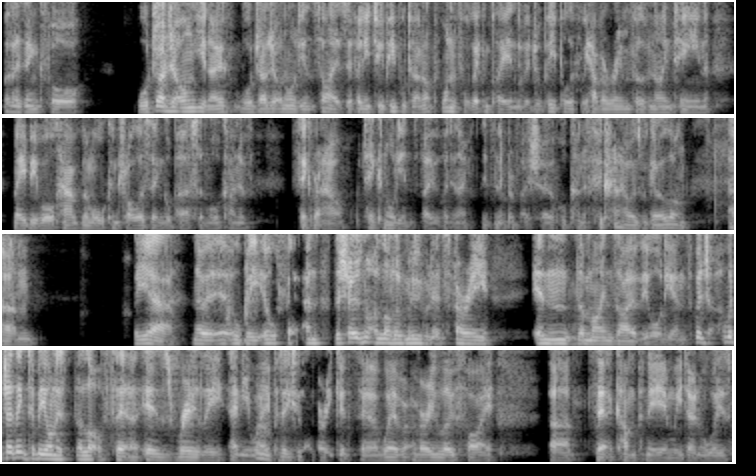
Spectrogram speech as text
but I think for we'll judge it on you know we'll judge it on audience size. If only two people turn up wonderful. They can play individual people. If we have a room full of 19 maybe we'll have them all control a single person. We'll kind of figure it out. Take an audience vote. I don't know. It's an improvised show. We'll kind of figure it out as we go along. Um but yeah no it, will be it'll fit. And the show's not a lot of movement. It's very in the mind's eye of the audience which which i think to be honest a lot of theatre is really anyway mm. particularly very good theatre we're a very lo-fi uh, theatre company and we don't always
